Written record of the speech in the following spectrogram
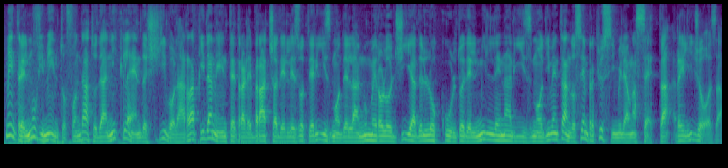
mentre il movimento fondato da Nick Land scivola rapidamente tra le braccia dell'esoterismo, della numerologia, dell'occulto e del millenarismo, diventando sempre più simile a una setta religiosa.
